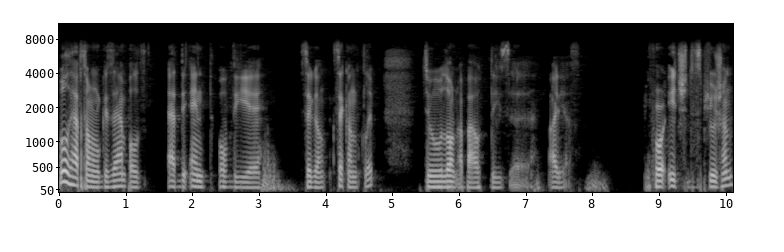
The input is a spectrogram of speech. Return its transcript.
We'll have some examples at the end of the uh, second second clip to learn about these uh, ideas. For each distribution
